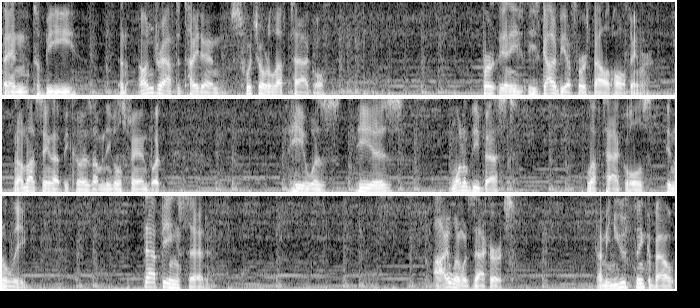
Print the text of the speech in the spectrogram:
And to be an undrafted tight end, switch over to left tackle, first, and he's, he's got to be a first ballot Hall of Famer. And I'm not saying that because I'm an Eagles fan, but he was, he is one of the best left tackles in the league. That being said, I went with Zach Ertz. I mean, you think about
